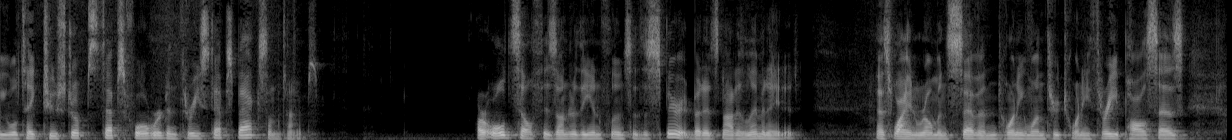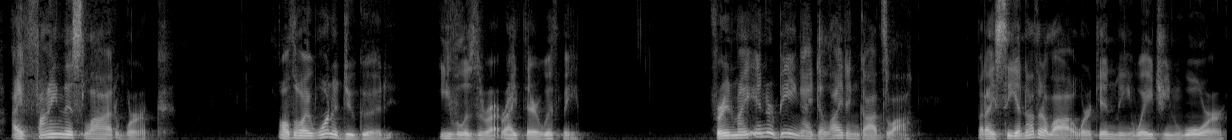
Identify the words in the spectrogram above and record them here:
We will take two steps forward and three steps back sometimes. Our old self is under the influence of the Spirit, but it's not eliminated. That's why in Romans 7 21 through 23, Paul says, I find this law at work. Although I want to do good, evil is right there with me. For in my inner being I delight in God's law, but I see another law at work in me, waging war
